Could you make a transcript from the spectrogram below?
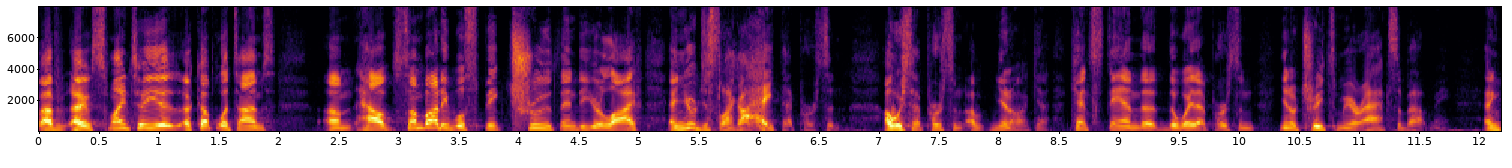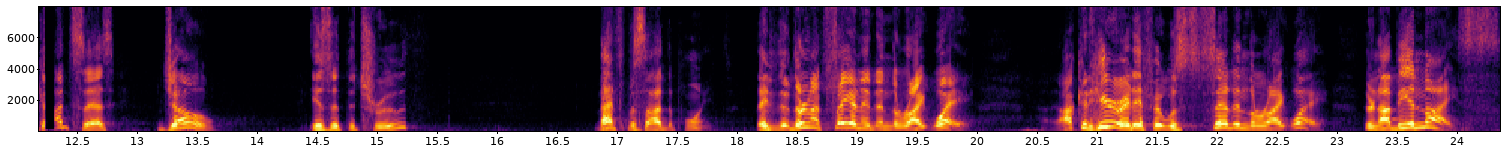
I've, I've explained to you a couple of times um, how somebody will speak truth into your life, and you're just like, I hate that person. I wish that person, uh, you know, I can't stand the, the way that person, you know, treats me or acts about me. And God says, Joe, is it the truth? That's beside the point. They, they're not saying it in the right way. I could hear it if it was said in the right way. They're not being nice.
